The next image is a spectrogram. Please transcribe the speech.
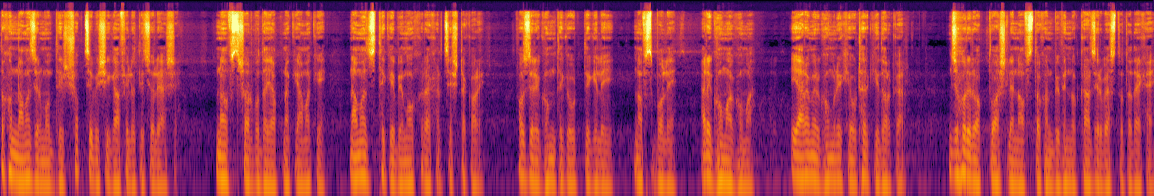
তখন নামাজের মধ্যে সবচেয়ে বেশি গাফিলতি চলে আসে। নফস সর্বদাই আপনাকে, আমাকে নামাজ থেকে বিমুখ রাখার চেষ্টা করে। ফজরে ঘুম থেকে উঠতে গেলেই নফস বলে, আরে ঘুমা ঘুমা, এই আরামের ঘুম রেখে ওঠার কি দরকার? জোহরে রক্ত আসলে নফস তখন বিভিন্ন কাজের ব্যস্ততা দেখায়।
